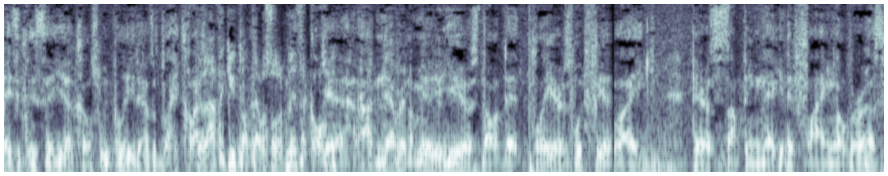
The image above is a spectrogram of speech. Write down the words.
basically said, "Yeah, coach, we believe there's a black cloud." Because I think you thought that was sort of mythical. Yeah, I never in a million years thought that players would feel like there's something negative flying over us.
